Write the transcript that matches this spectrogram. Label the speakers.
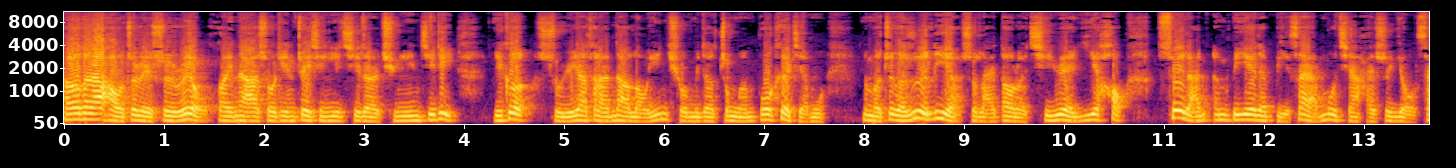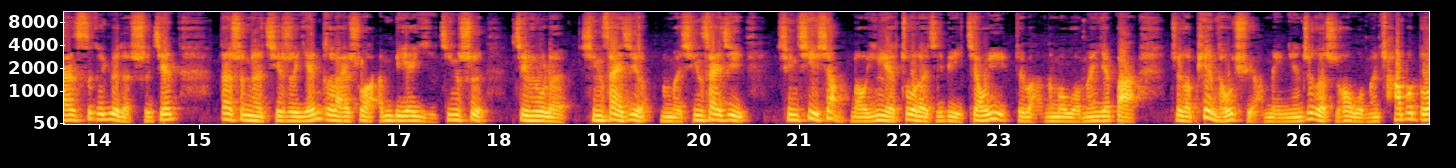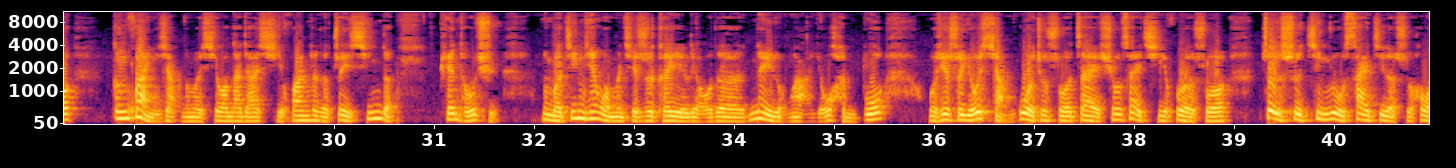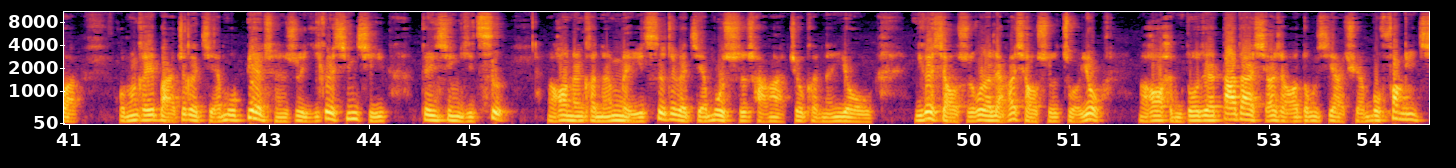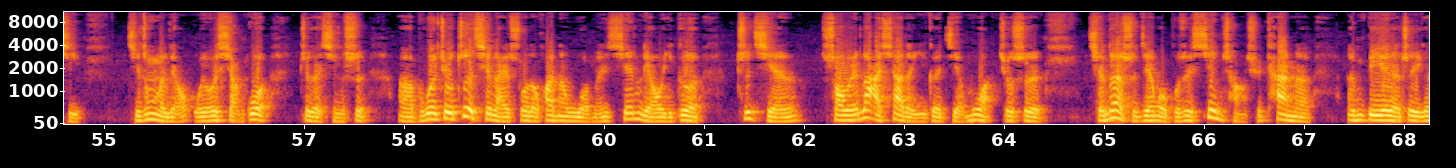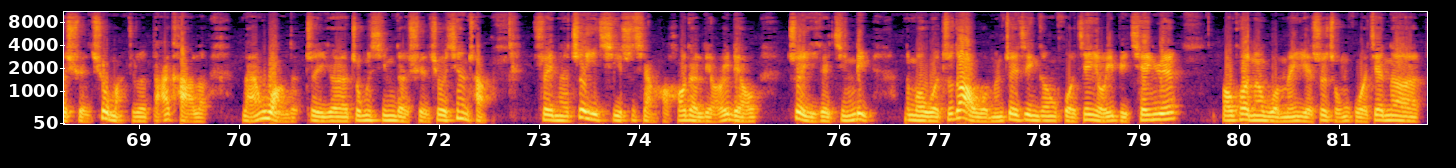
Speaker 1: Hello，大家好，这里是 Real，欢迎大家收听最新一期的群英基地，一个属于亚特兰大老鹰球迷的中文播客节目。那么这个日历啊是来到了七月一号，虽然 NBA 的比赛啊目前还是有三四个月的时间，但是呢，其实严格来说啊，NBA 已经是进入了新赛季了。那么新赛季新气象，老鹰也做了几笔交易，对吧？那么我们也把这个片头曲啊，每年这个时候我们差不多。更换一下，那么希望大家喜欢这个最新的片头曲。那么今天我们其实可以聊的内容啊有很多，我其实有想过，就是说在休赛期或者说正式进入赛季的时候啊，我们可以把这个节目变成是一个星期更新一次，然后呢，可能每一次这个节目时长啊就可能有一个小时或者两个小时左右，然后很多这大大小小的东西啊全部放一起集中的聊，我有想过。这个形式啊，不过就这期来说的话呢，我们先聊一个之前稍微落下的一个节目啊，就是前段时间我不是现场去看了 NBA 的这一个选秀嘛，就是打卡了篮网的这一个中心的选秀现场，所以呢，这一期是想好好的聊一聊这一个经历。那么我知道我们最近跟火箭有一笔签约，包括呢，我们也是从火箭那。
